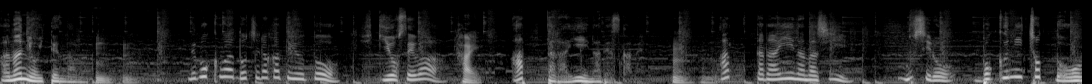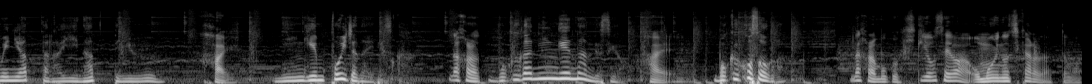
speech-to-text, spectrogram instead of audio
あ何を言ってんだろう。うんうん。で僕はどちらかというと引き寄せははい。あったらいいなですかね。うんうん。あったらいいなだしむしろ僕にちょっと多めにあったらいいなっていうはい。人間っぽいじゃないですかだから僕が人間なんですよ。はい。僕こそが。だから僕引き寄せは思いの力だって思う。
